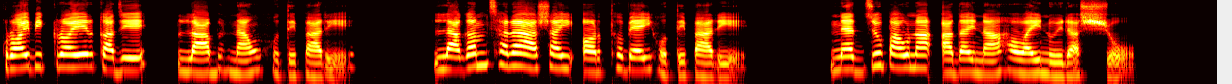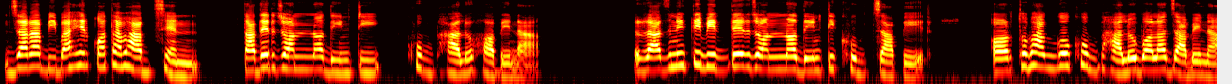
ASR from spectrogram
ক্রয় বিক্রয়ের কাজে লাভ নাও হতে পারে। লাগাম ছাড়া আশায় অর্থ ব্যয় হতে পারে। ন্যায্য পাওনা আদায় না হওয়ায় নৈরাশ্য। যারা বিবাহের কথা ভাবছেন, তাদের জন্য দিনটি খুব ভালো হবে না। রাজনীতিবিদদের জন্য দিনটি খুব চাপের। অর্থভাগ্য খুব ভালো বলা যাবে না,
